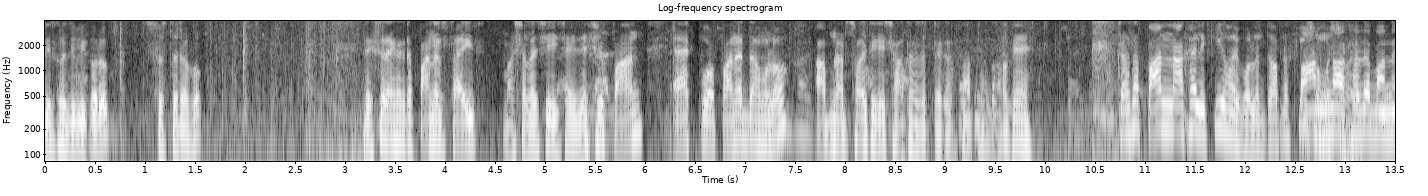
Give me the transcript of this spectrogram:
দীর্ঘজীবী করুক, সুস্থ রাখুক। দেখছেন এক একটা পানের সাইজ মাসাল্লাহ সেই সাইজ একশো পান এক পোয়া পানের দাম হলো আপনার ছয় থেকে সাত হাজার টাকা। ওকে? চাচা পান না খাইলে কি হয় বলেন তো? আপনার কি পান না খাইলে মানে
